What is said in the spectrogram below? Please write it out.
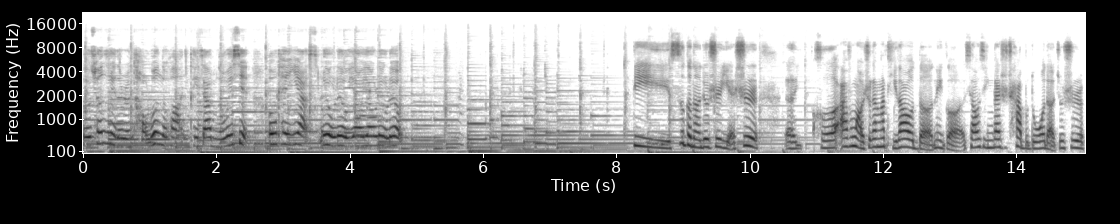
和圈子里的人讨论的话，你可以加我们的微信 OKES 六六幺幺六六。第四个呢，就是也是，呃，和阿峰老师刚刚提到的那个消息应该是差不多的，就是，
